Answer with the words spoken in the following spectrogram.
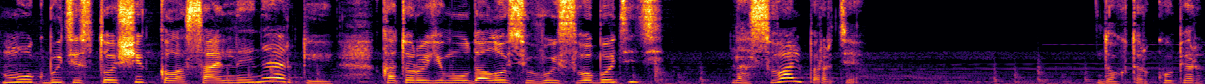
мог быть источник колоссальной энергии, которую ему удалось высвободить на Свальбарде. Доктор Купер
